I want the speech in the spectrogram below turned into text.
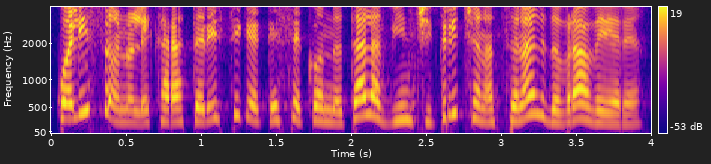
Quali sono le caratteristiche che secondo te la vincitrice nazionale dovrà avere?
